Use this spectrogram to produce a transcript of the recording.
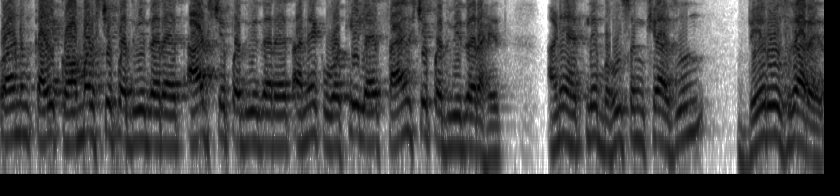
पण काही कॉमर्सचे पदवीधर आहेत आर्ट्सचे पदवीधर आहेत अनेक वकील आहेत सायन्सचे पदवीधर आहेत. आणि ह्यातले बहुसंख्य अजून बेरोजगार आहेत.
